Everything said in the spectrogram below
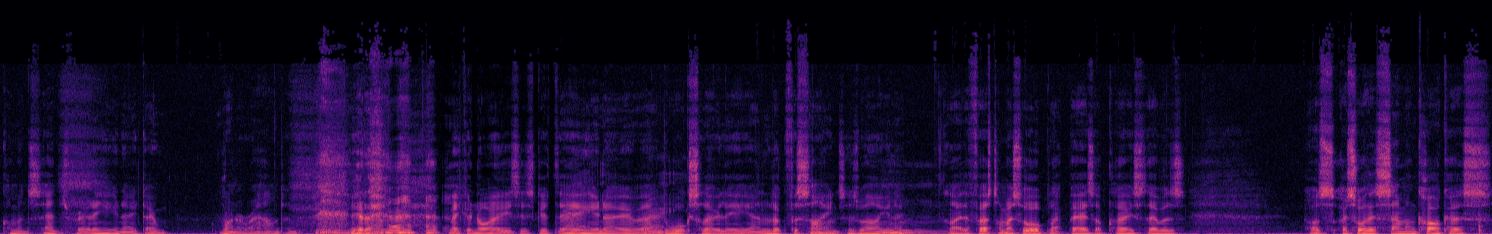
common sense, really. You know, don't run around and you know make a noise is a good thing. you know, and right. walk slowly and look for signs as well. You know, like the first time I saw black bears up close, there was I was I saw this salmon carcass,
